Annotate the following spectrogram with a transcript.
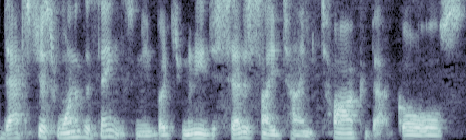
that's just one of the things. I mean, but we need to set aside time to talk about goals,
